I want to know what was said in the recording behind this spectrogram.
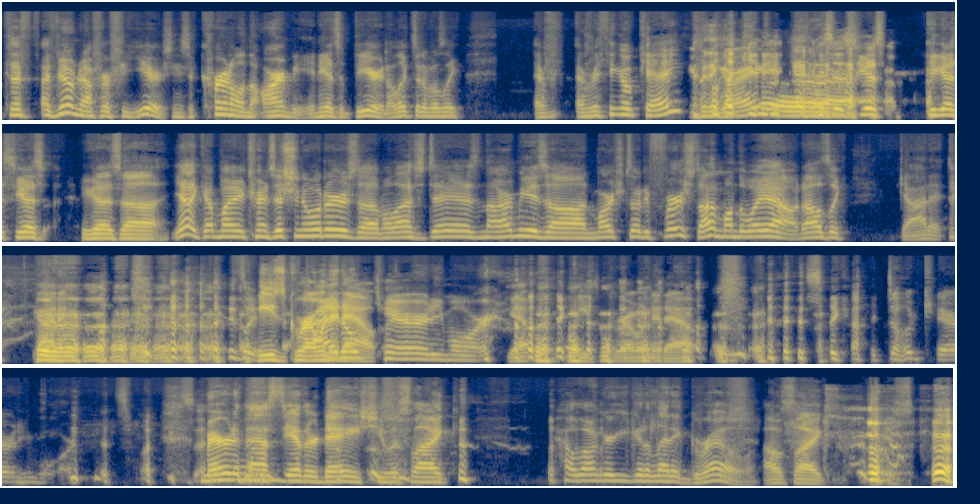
because I've, I've known him now for a few years. And he's a colonel in the army, and he has a beard. I looked at him. I was like, "Ev- everything okay? Everything Like, all he- right? he says- he goes, he goes, he goes, he goes, uh, yeah, I got my transition orders. Uh, my last day in the army is on March 31st. I'm on the way out. And I was like, got it. Got it. Like, He's growing I it out. I don't care anymore. Yep, he's growing it out. it's like I don't care anymore. It's what he said. Meredith asked the other day, she was like, How long are you gonna let it grow? I was like, I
